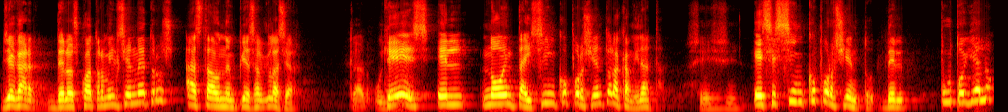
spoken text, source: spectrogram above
llegar de los 4.100 metros hasta donde empieza el glaciar, Claro. uy, que es el 95% de la caminata. Sí, sí, sí. Ese 5% del puto hielo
